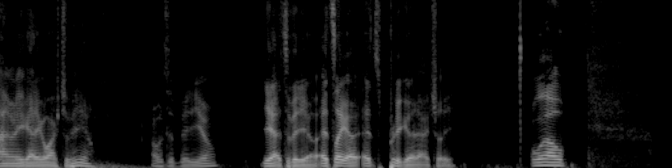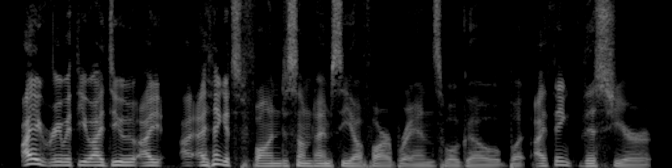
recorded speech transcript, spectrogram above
I don't know. You gotta go watch the video. Oh, it's a video. Yeah, it's a video. It's like a, it's pretty good actually. Well, I agree with you. I do. I I I think it's fun to sometimes see how far brands will go, but I think this year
